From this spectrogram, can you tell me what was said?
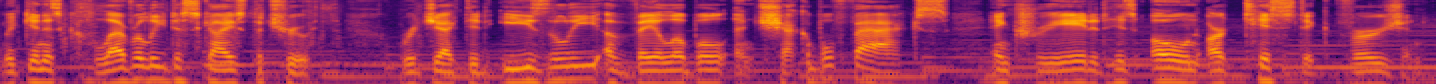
McGinniss cleverly disguised the truth, rejected easily available and checkable facts, and created his own artistic version.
